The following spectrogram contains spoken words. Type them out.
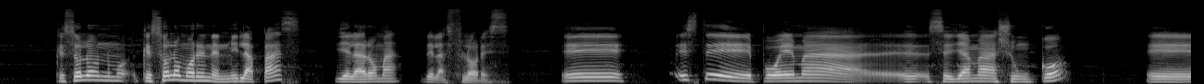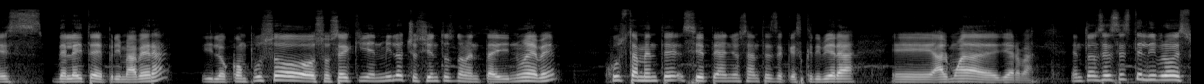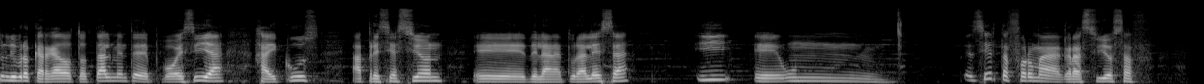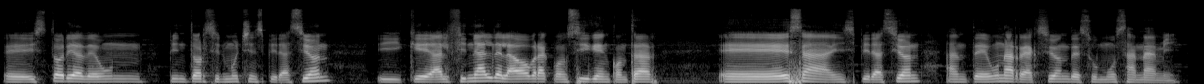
Que solo, que solo moren en mí la paz y el aroma de las flores. Eh, este poema eh, se llama Shunko, eh, es Deleite de Primavera y lo compuso Soseki en 1899, justamente siete años antes de que escribiera Almohada de Hierba. Entonces este libro es un libro cargado totalmente de poesía, haikus, apreciación de la naturaleza y eh, un, en cierta forma graciosa historia de un pintor sin mucha inspiración y que al final de la obra consigue encontrar esa inspiración ante una reacción de su musanami.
